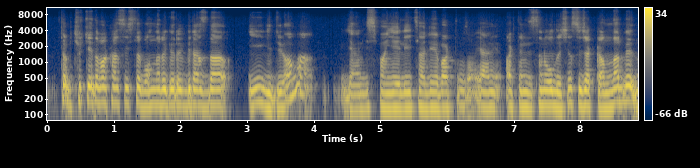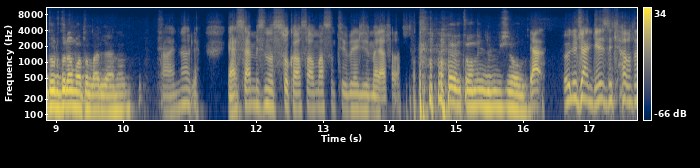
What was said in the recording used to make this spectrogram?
Hani, tabii Türkiye'de vakası ise onlara göre biraz daha iyi gidiyor ama yani İspanya ile İtalya'ya baktığımız zaman yani Akdeniz insanı olduğu için sıcakkanlılar ve durduramadılar yani. Aynen öyle. Yani sen bizi nasıl sokağa salmazsın tribüne girmeler falan. evet onun gibi bir şey oldu. Ya öleceksin gerizekalı da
